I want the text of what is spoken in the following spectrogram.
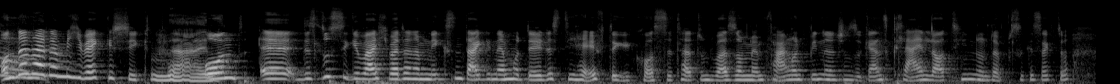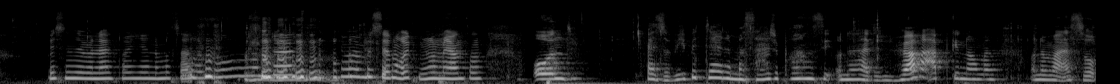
Und dann hat er mich weggeschickt. Nein. Und äh, das Lustige war, ich war dann am nächsten Tag in einem Hotel, das die Hälfte gekostet hat und war so am Empfang und bin dann schon so ganz kleinlaut hin und habe so gesagt so, wissen Sie vielleicht, wo ich eine Massage brauche? Ein bisschen Rückenschmerzen. Und also, wie bitte eine Massage brauchen Sie? Und dann hat er den Hörer abgenommen und dann war er so,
